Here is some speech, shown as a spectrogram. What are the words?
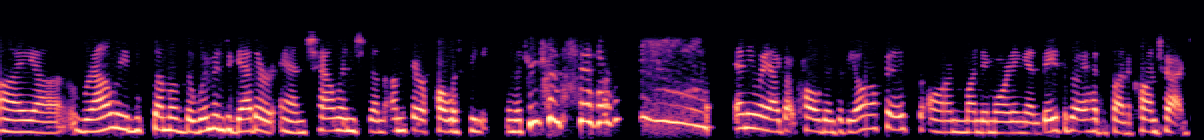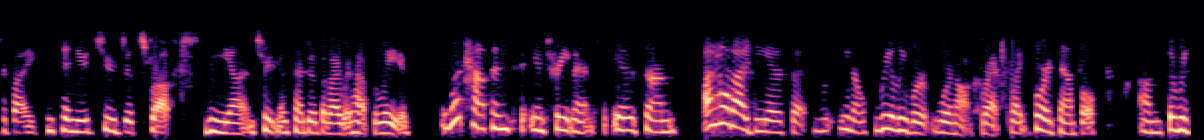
I uh, rallied some of the women together and challenged an unfair policy in the treatment center anyway, I got called into the office on Monday morning, and basically I had to sign a contract if I continued to disrupt the uh, treatment center that I would have to leave. What happened in treatment is um, I had ideas that you know really were were not correct. Like for example, um, there was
